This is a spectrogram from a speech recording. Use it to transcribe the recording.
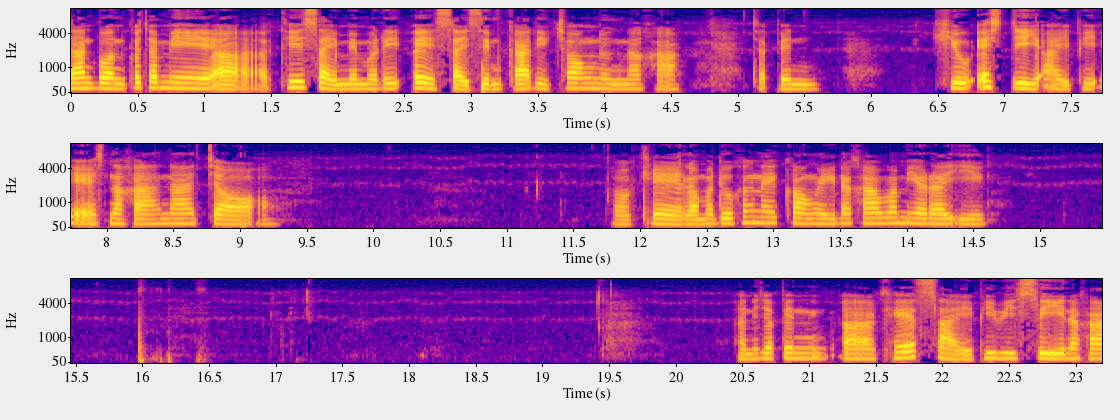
ด้านบนก็จะมีที่ใส่เมมโมรี่เอ้ยใส่ซิมการ์ดอีกช่องหนึ่งนะคะ จะเป็น QHD IPS นะคะ หน้าจอ โอเค เรามาดูข้างในกล่องอีกนะคะว่ามีอะไรอีก อันนี้จะเป็นเคสใส PVC นะคะ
